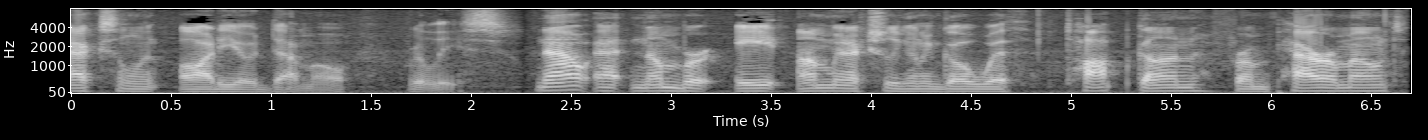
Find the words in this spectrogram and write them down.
excellent audio demo release. Now at number 8 i'm actually going to go with Top Gun from Paramount.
